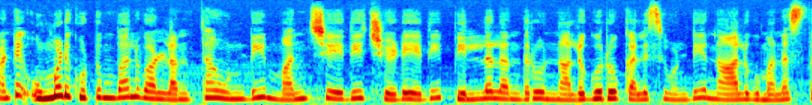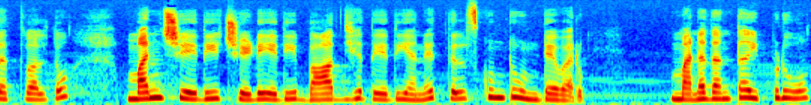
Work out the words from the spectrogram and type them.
అంటే ఉమ్మడి కుటుంబాలు వాళ్ళంతా ఉండి మంచేది చెడేది పిల్లలందరూ నలుగురు కలిసి ఉండి నాలుగు మనస్తత్వాలతో మంచేది చెడేది బాధ్యత ఏది అనేది తెలుసుకుంటూ ఉండేవారు. మనదంతా ఇప్పుడు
